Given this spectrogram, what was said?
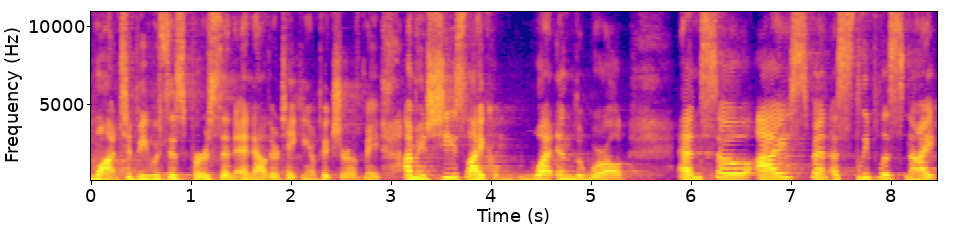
want to be with this person, and now they're taking a picture of me. I mean, she's like, What in the world? And so I spent a sleepless night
